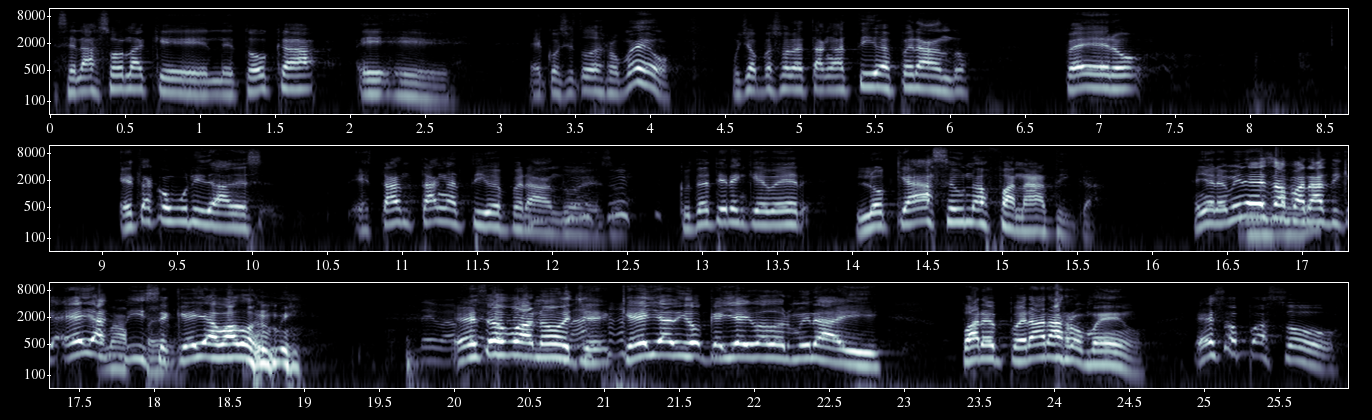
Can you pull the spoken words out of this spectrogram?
Esa es la zona que le toca el concierto de Romeo. Muchas personas están activas esperando, pero estas comunidades están tan activas esperando eso, que ustedes tienen que ver lo que hace una fanática. Señores, miren esa fanática. Ella dice pena. que ella va a dormir. Eso fue la anoche, que ella dijo que ella iba a dormir ahí para esperar a Romeo. Eso pasó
